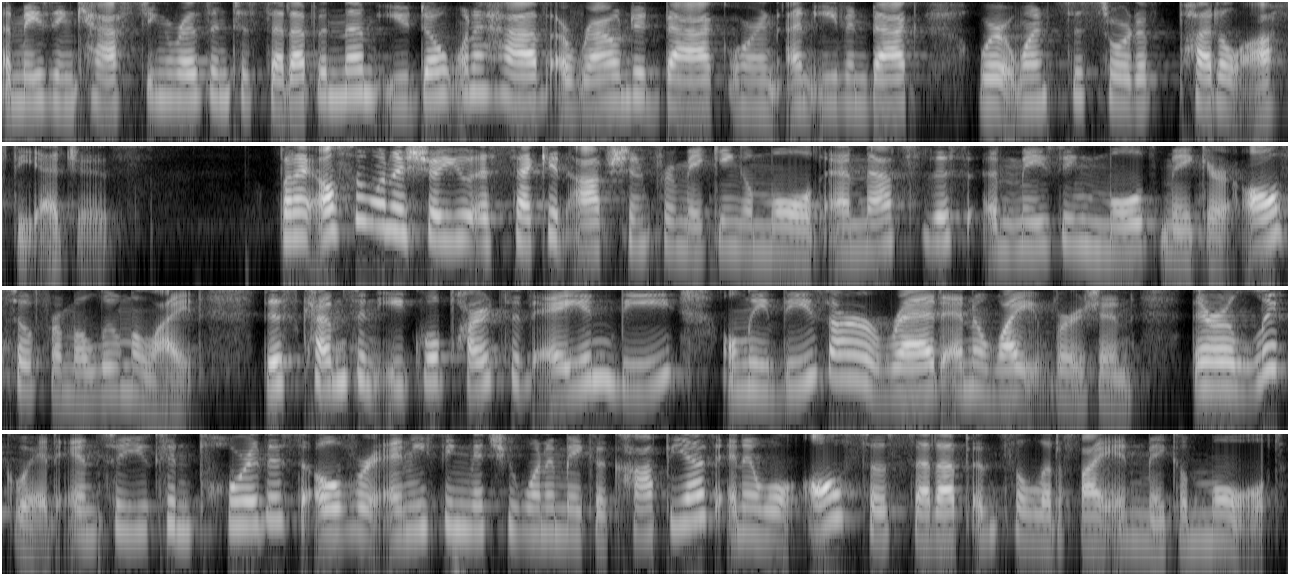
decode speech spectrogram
Amazing Casting Resin to set up in them, you don't want to have a rounded back or an uneven back where it wants to sort of puddle off the edges. But I also want to show you a second option for making a mold, and that's this amazing mold maker, also from Alumilite. This comes in equal parts of A and B, only these are a red and a white version. They're a liquid, and so you can pour this over anything that you want to make a copy of, and it will also set up and solidify and make a mold.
